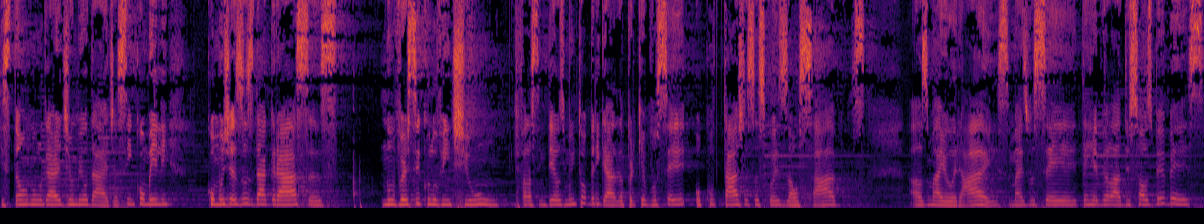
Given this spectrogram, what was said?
que estão no lugar de humildade, assim como ele, como Jesus dá graças no versículo 21, ele fala assim: Deus, muito obrigada, porque você ocultaste essas coisas aos sábios, aos maiorais, mas você tem revelado isso aos bebês.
